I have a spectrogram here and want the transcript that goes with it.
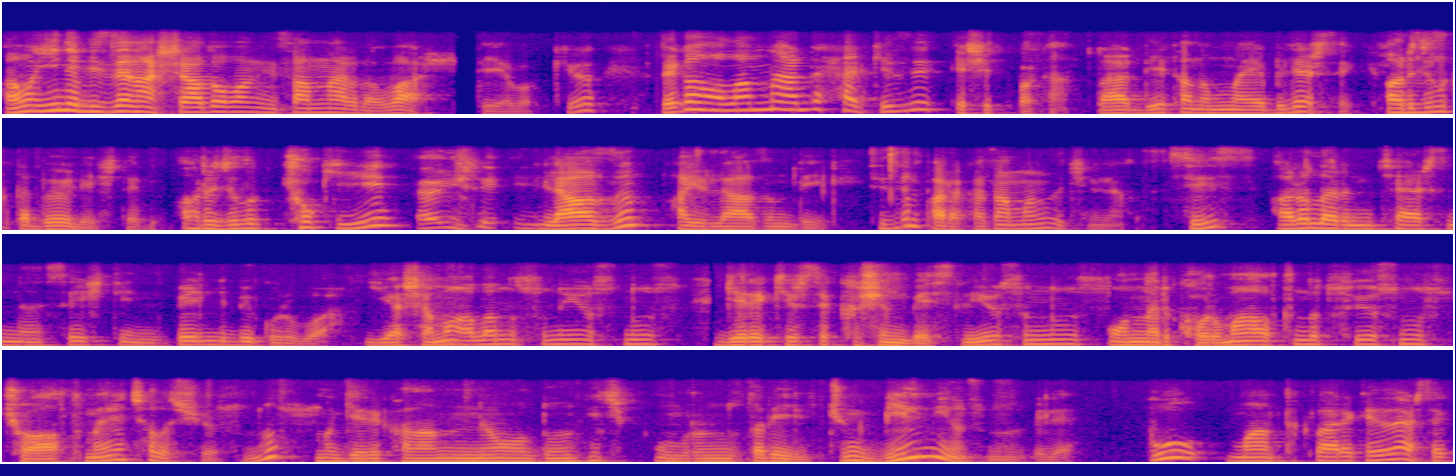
ama yine bizden aşağıda olan insanlar da var diye bakıyor. Vegan olanlar da herkesi eşit bakanlar diye tanımlayabilirsek. Arıcılık da böyle işte. Arıcılık çok iyi. E işte lazım. Hayır lazım değil. Sizin para kazanmanız için lazım. Siz arıların içerisinden seçtiğiniz belli bir gruba yaşama alanı sunuyorsunuz. Gerekirse kışın besliyorsunuz. Onları koruma altında tutuyorsunuz. Çoğaltmaya çalışıyorsunuz. Ama geri kalanın ne olduğunu hiç umurunuzda değil. Çünkü bilmiyorsunuz bile. Bu mantıkla hareket edersek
